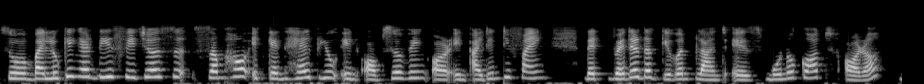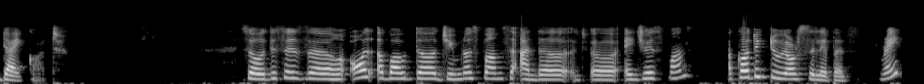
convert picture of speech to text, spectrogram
So by looking at these features, somehow it can help you in observing or in identifying that whether the given plant is monocot or a dicot. So this is uh, all about the gymnosperms and the uh, angiosperms according to your syllabus, right?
